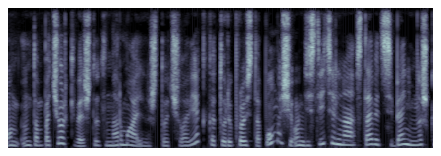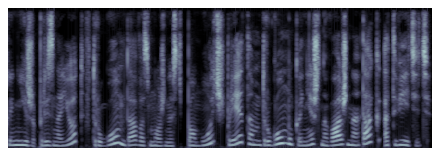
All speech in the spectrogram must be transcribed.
Он, он там подчеркивает, что это нормально, что человек, который просит о помощи, он действительно ставит себя немножко ниже, признает в другом, да, возможность помочь. При этом другому, конечно, важно так ответить,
